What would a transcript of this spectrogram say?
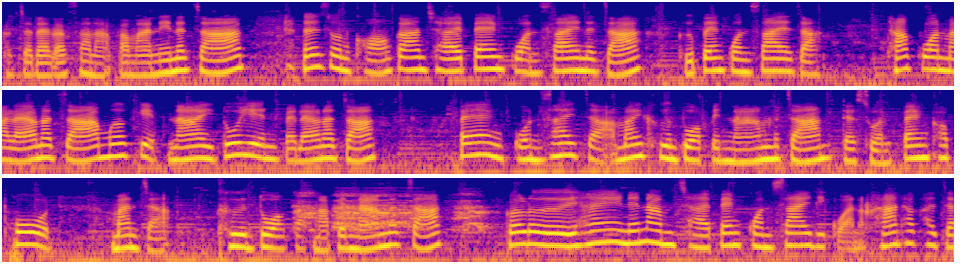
ก็จะได้ลักษณะประมาณนี้นะจ๊ะ ในส่วนของการใช้แป้งกวนไส้นะจ๊ะ คือแป้งกวนไส้จ้ะ ถ้ากวนมาแล้วนะจ๊ะ เมื่อเก็บในตู้เย็นไปแล้วนะจ๊ะ แป้งกวนไส้จะไม่คืนตัวเป็นน้ำนะจ๊ะ แต่ส่วนแป้งข้าวโพด มันจะคืนตัวกลับมาเป็นน้ำนะจ๊ะ ก็เลยให้แนะนำใช้แป้งกวนไส้ดีกว่านะคะ ถ้าใครจะ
